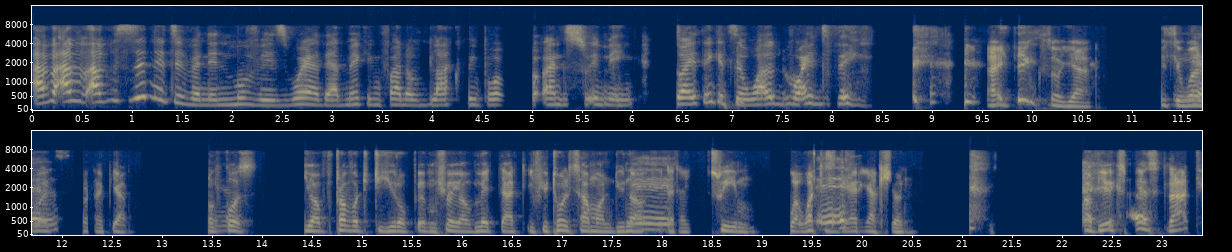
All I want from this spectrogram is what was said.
I've, I've I've seen it even in movies where they're making fun of black people and swimming. So I think it's a worldwide thing. I think so, yeah. It's a worldwide Yes. yeah. Of Yeah. course, you have traveled to Europe. I'm sure you have met that. If you told someone, do you know Eh. that I swim? Well, what is Eh. their reaction? have you experienced that?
